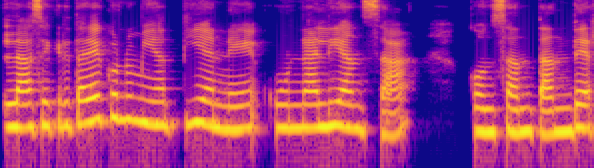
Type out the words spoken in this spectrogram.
la Secretaría de Economía tiene una alianza con Santander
